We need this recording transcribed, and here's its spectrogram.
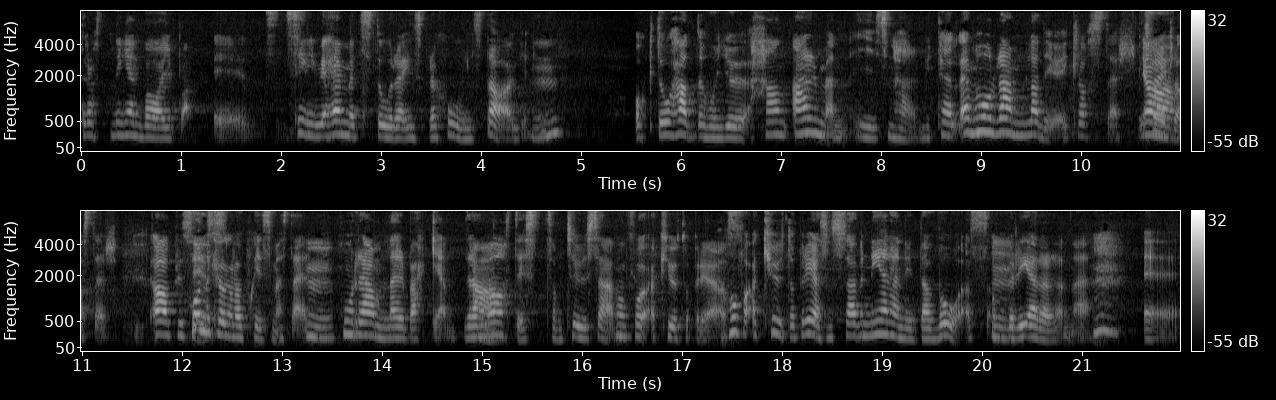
drottningen var ju på eh, Silviahemmets stora inspirationsdag. Och då hade hon ju han, armen i sån här mitell... Men hon ramlade ju i klosters. I Ja. Klosters. Ja, precis. Hon och kungen var på skilsmäster. Hon ramlar i backen. Dramatiskt som tusan. Hon får akut opereras. Hon får akut opereras. Hon söver ner henne i Davos. Mm. Opererar henne. Eh,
